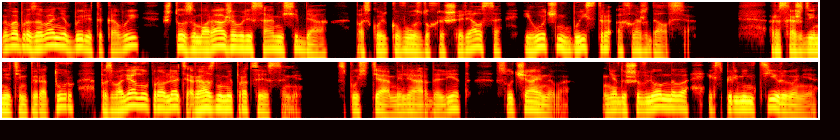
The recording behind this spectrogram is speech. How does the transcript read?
новообразования были таковы, что замораживали сами себя, поскольку воздух расширялся и очень быстро охлаждался. Расхождение температур позволяло управлять разными процессами. Спустя миллиарды лет случайного, неодушевленного экспериментирования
